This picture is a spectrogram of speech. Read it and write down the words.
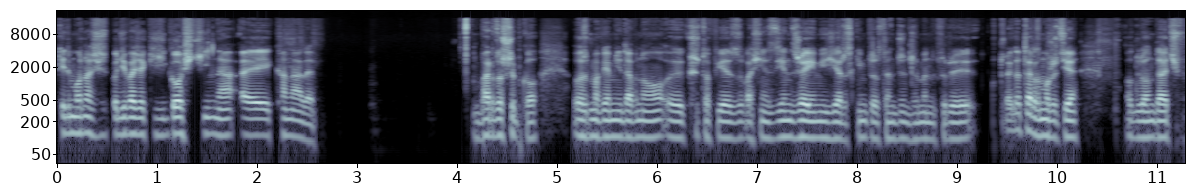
Kiedy można się spodziewać jakichś gości na e, kanale? Bardzo szybko. Rozmawiam niedawno, e, Krzysztof jest właśnie z Jędrzejem Jezierskim, to jest ten gentleman, który, którego teraz możecie oglądać w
